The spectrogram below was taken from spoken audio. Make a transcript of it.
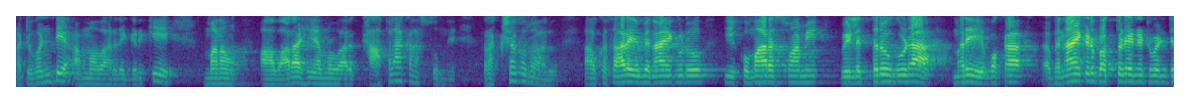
అటువంటి అమ్మవారి దగ్గరికి మనం ఆ వారాహి అమ్మవారు కాపలా కాస్తుంది. రక్షకురాలు. ఒకసారి వినాయకుడు ఈ కుమారస్వామి వీళ్ళిద్దరూ కూడా మరి ఒక వినాయకుడి భక్తుడైనటువంటి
